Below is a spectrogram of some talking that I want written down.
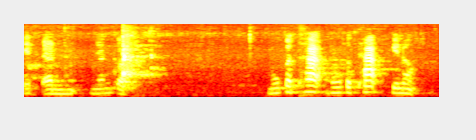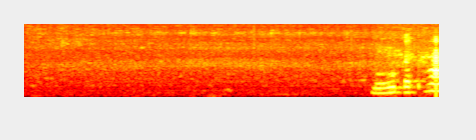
เฮ็ดอันยังก็หมูกระทะหมูกระทะพี่น้องหมูกระทะ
